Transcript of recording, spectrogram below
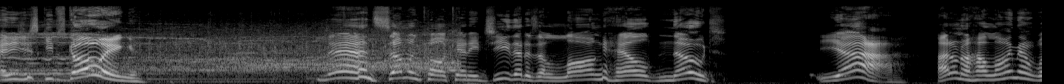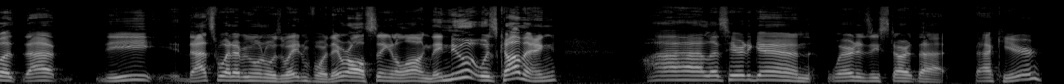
And he just keeps going. Man, someone call Kenny G. That is a long held note. Yeah. I don't know how long that was. That the that's what everyone was waiting for. They were all singing along. They knew it was coming. Ah, let's hear it again. Where does he start that? Back here?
